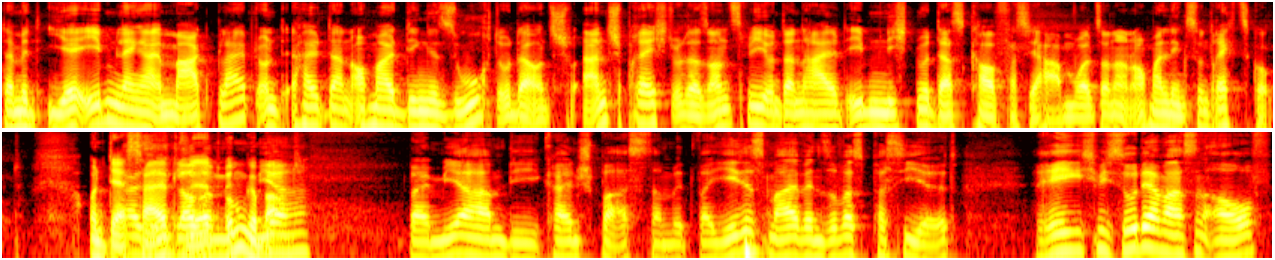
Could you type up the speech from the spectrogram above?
damit ihr eben länger im Markt bleibt und halt dann auch mal Dinge sucht oder uns ansprecht oder sonst wie und dann halt eben nicht nur das kauft, was ihr haben wollt, sondern auch mal links und rechts guckt. Und Also deshalb ich glaube, wird umgebaut. Bei mir haben die keinen Spaß damit, weil jedes Mal, wenn sowas passiert, rege ich mich so dermaßen auf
